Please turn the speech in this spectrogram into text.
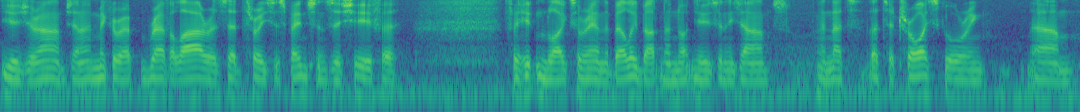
use your arms. You know, Mika Ra- Ravalawa's had three suspensions this year for for hitting blokes around the belly button and not using his arms, and that's that's a try scoring um,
